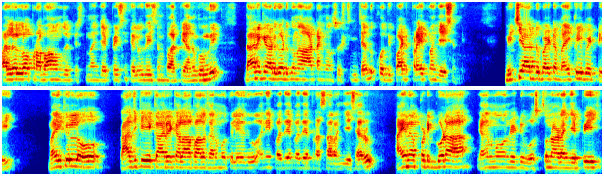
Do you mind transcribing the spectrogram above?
పల్లెల్లో ప్రభావం చూపిస్తుందని చెప్పేసి తెలుగుదేశం పార్టీ అనుకుంది. దానికి అడుగడుగున ఆటంకం సృష్టించేందుకు కొద్దిపాటి ప్రయత్నం చేసింది. మిర్చి యార్డు బయట మైకులు పెట్టి మైకుల్లో రాజకీయ కార్యకలాపాలకు అనుమతి లేదు అని పదే పదే ప్రసారం చేశారు. అయినప్పటికీ కూడా జగన్మోహన్ రెడ్డి వస్తున్నాడని చెప్పి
